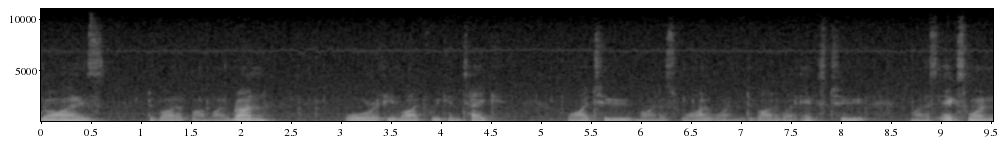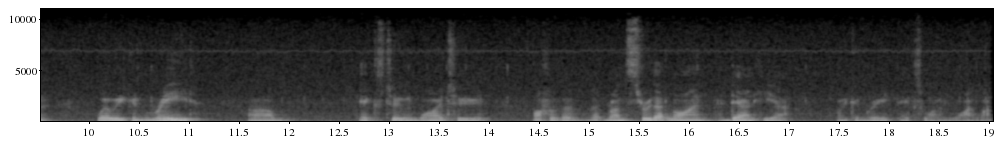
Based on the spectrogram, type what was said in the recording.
rise divided by my run or if you like we can take y2 minus y1 divided by x2 minus x1 where we can read um, x2 and y2 off of it that runs through that line and down here we can read x1 and y1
